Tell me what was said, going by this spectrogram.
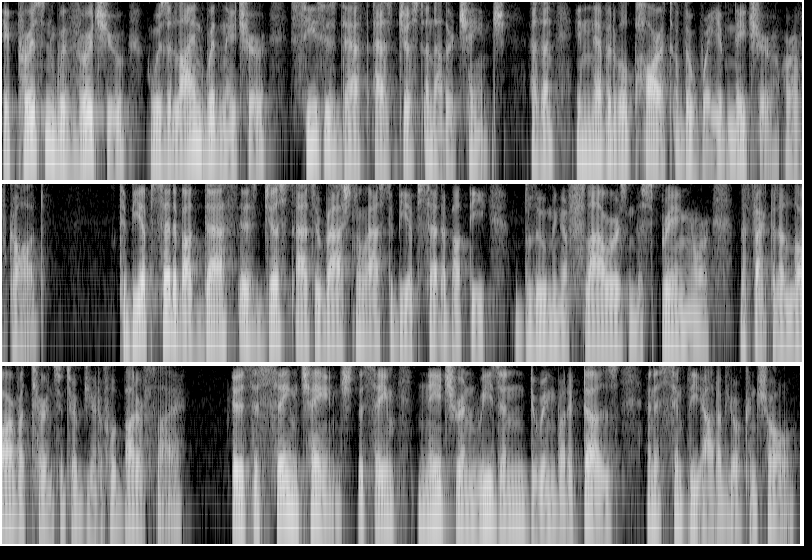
A person with virtue who is aligned with nature sees his death as just another change, as an inevitable part of the way of nature or of God. To be upset about death is just as irrational as to be upset about the blooming of flowers in the spring or the fact that a larva turns into a beautiful butterfly. It is the same change, the same nature and reason doing what it does, and is simply out of your control.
